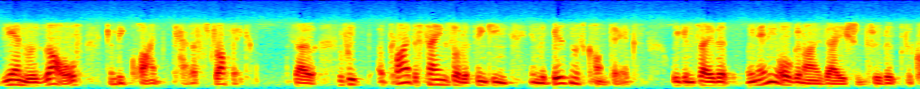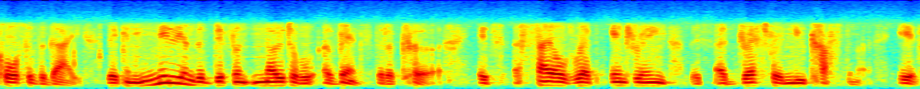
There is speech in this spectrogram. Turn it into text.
the end result can be quite catastrophic. So if we apply the same sort of thinking in the business context, we can say that in any organization through the, the, course of the day, there can be millions of different notable events that occur. It's a sales rep entering a dress for a new customer. It's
